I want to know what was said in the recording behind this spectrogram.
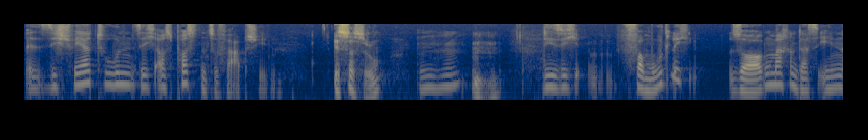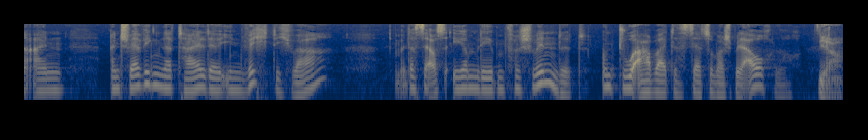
äh, sich schwer tun, sich aus Posten zu verabschieden. Ist das so? die sich vermutlich Sorgen machen, dass ihnen ein, ein schwerwiegender Teil, der ihnen wichtig war, dass er aus ihrem Leben verschwindet. Und du arbeitest ja zum Beispiel auch noch. Ja.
